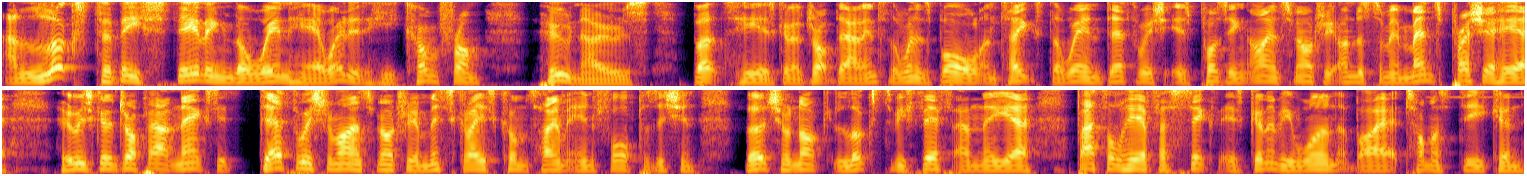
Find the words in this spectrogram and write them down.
and looks to be stealing the win here. Where did he come from? Who knows? But he is going to drop down into the winner's ball and takes the win. Deathwish is putting Iron Smeltery under some immense pressure here. Who is going to drop out next? It's Deathwish from Iron Smeltery, and Mystical Ace comes home in fourth position. Virtual Knock looks to be fifth, and the uh, battle here for sixth is going to be won by Thomas Deacon,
